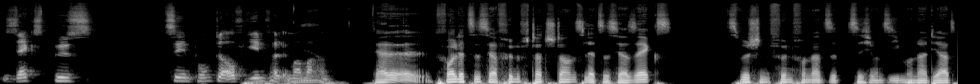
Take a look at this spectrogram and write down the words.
sechs bis zehn Punkte auf jeden Fall immer Ja. machen. Der äh, vorletztes Jahr fünf Touchdowns, letztes Jahr sechs, zwischen 570 und 700 Yards.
